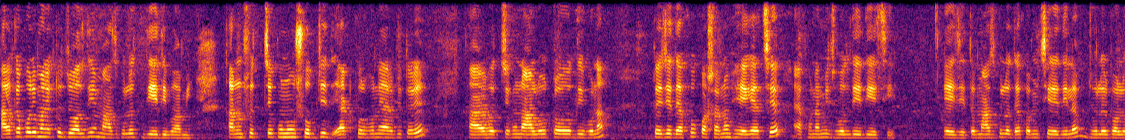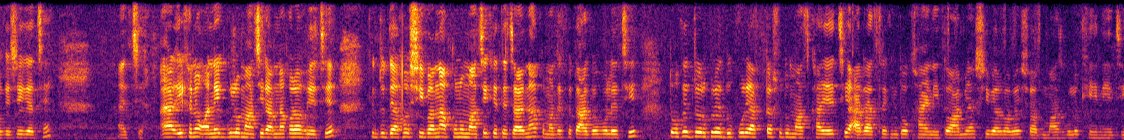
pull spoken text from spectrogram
হালকা পরিমাণ একটু জল দিয়ে মাছগুলো দিয়ে দিব আমি। কারণ হচ্ছে কোনো সবজি অ্যাড করব না এর ভিতরে। আর হচ্ছে কোনো আলুটাও দিব না। তো এই যে দেখো কষানো হয়ে গেছে, এখন আমি ঝোল দিয়ে দিয়েছি। এই যে তো মাছগুলো দেখো আমি ছেড়ে দিলাম, ঝোলের বলক এসে গেছে। আচ্ছা আর এখানে অনেকগুলো মাছই রান্না করা হয়েছে, কিন্তু দেখো শিবা না কোনো মাছই খেতে চায় না, তোমাদেরকে তো আগেও বলেছি। তো ওকে জোর করে দুপুরে একটা শুধু মাছ খাইয়েছি, আর রাত্রে কিন্তু ও খায়নি। তো আমি আর শিবার বাবাই সব মাছগুলো খেয়ে নিয়েছি।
